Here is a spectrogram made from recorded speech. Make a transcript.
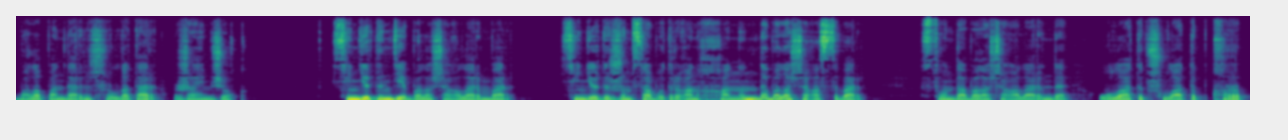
балапандарын шырылдатар жайым жоқ. Сендердің де бала шағаларың бар. Сендерді жұмсап отырған ханның да бала шағасы бар. Сонда бала шағаларыңды улатып шулатып қырып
